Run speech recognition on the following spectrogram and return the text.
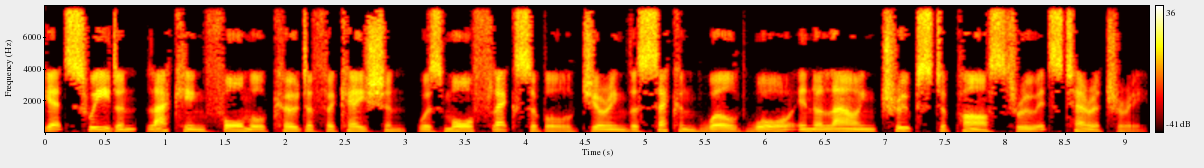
Yet Sweden, lacking formal codification, was more flexible during the Second World War in allowing troops to pass through its territory.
